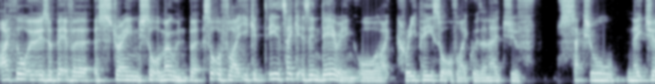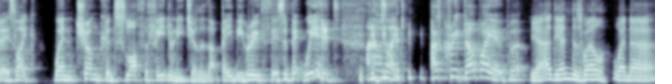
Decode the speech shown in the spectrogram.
I thought it was a bit of a, a strange sort of moment, but sort of like you could either take it as endearing or like creepy, sort of like with an edge of sexual nature. It's like when Chunk and Sloth are feeding each other, that baby Ruth, it's a bit weird. And I was like, I was creeped out by it, but Yeah, at the end as well, when uh,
